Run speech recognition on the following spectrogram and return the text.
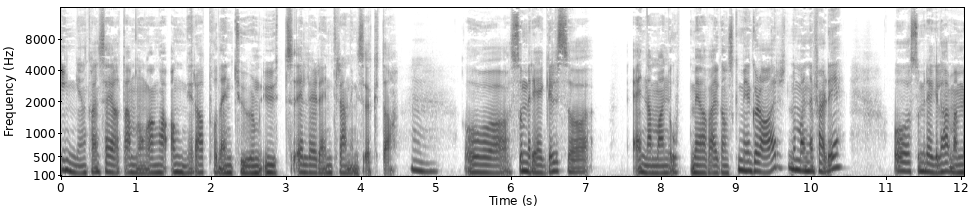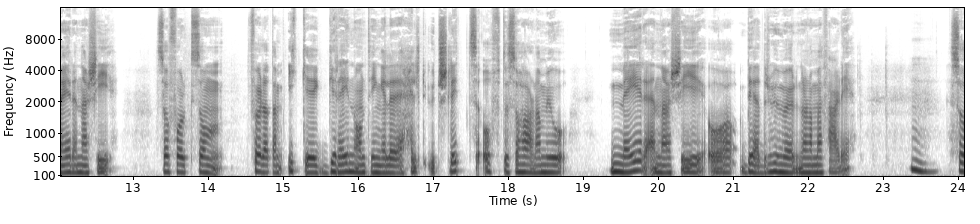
ingen kan si at de noen gang har angra på den turen ut eller den treningsøkta. Og som regel så ender man opp med å være ganske mye gladere når man er ferdig, og som regel har man mer energi. Så folk som føler at de ikke greier noen ting eller er helt utslitt, ofte så har de jo mer energi og bedre humør når de er ferdig. Så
